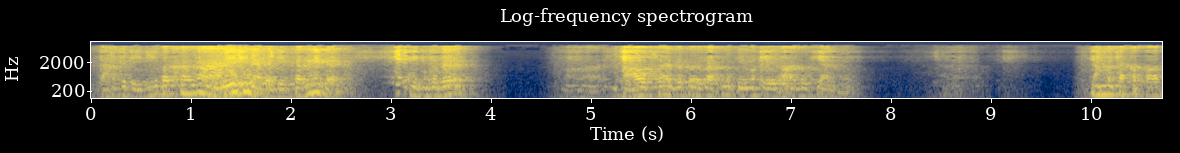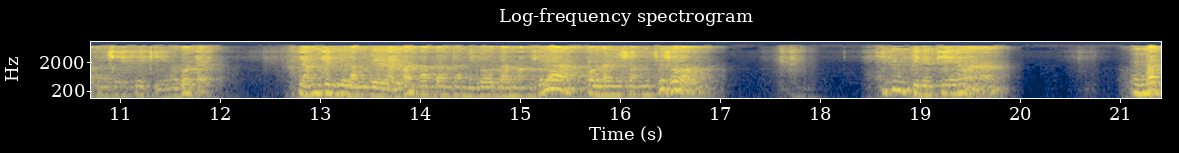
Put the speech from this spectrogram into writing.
තරකට ඉදිරිපත් කරනවා ලේසි නෑ වැඩි කරන එක. මොකද ආවොක්සයිඩ් ප්‍රශ්න කීමට ඒ ආදු කියන්නේ. ධම්මචක්කපවත්තන සූත්‍රය කියනකොට යම් කිසි ළඟේ ධම්ම සම්බන්ධ නිරෝධ ධම්ම කියලා පොණ්ඩලි ස්වාමීන් සෝවාන්. ඉතින් පින කියනවා නම් උඹත්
